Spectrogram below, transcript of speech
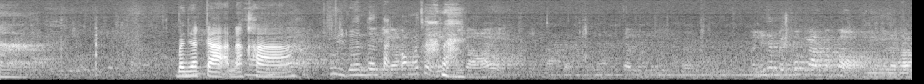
อ่าบรรยากาศนะคะอุ้ยเดินเดินตัดกล้องก็เฉยไหนอันนี้จะเป็นพวกงานประกอบมือนะครับ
